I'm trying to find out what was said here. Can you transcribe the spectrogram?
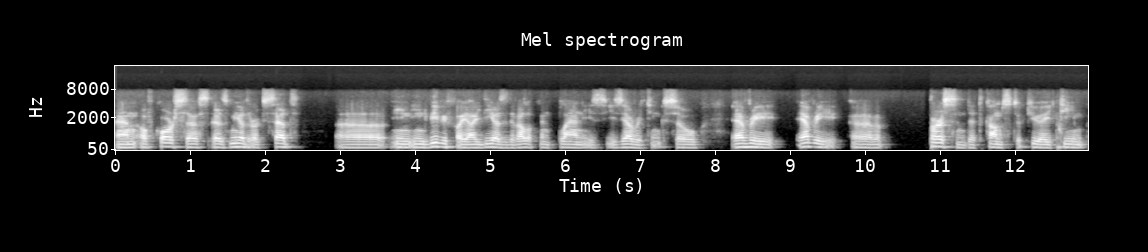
And of course, as, as Miodrag said, uh, in in Vivify ideas development plan is is everything. So every every uh, person that comes to QA team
